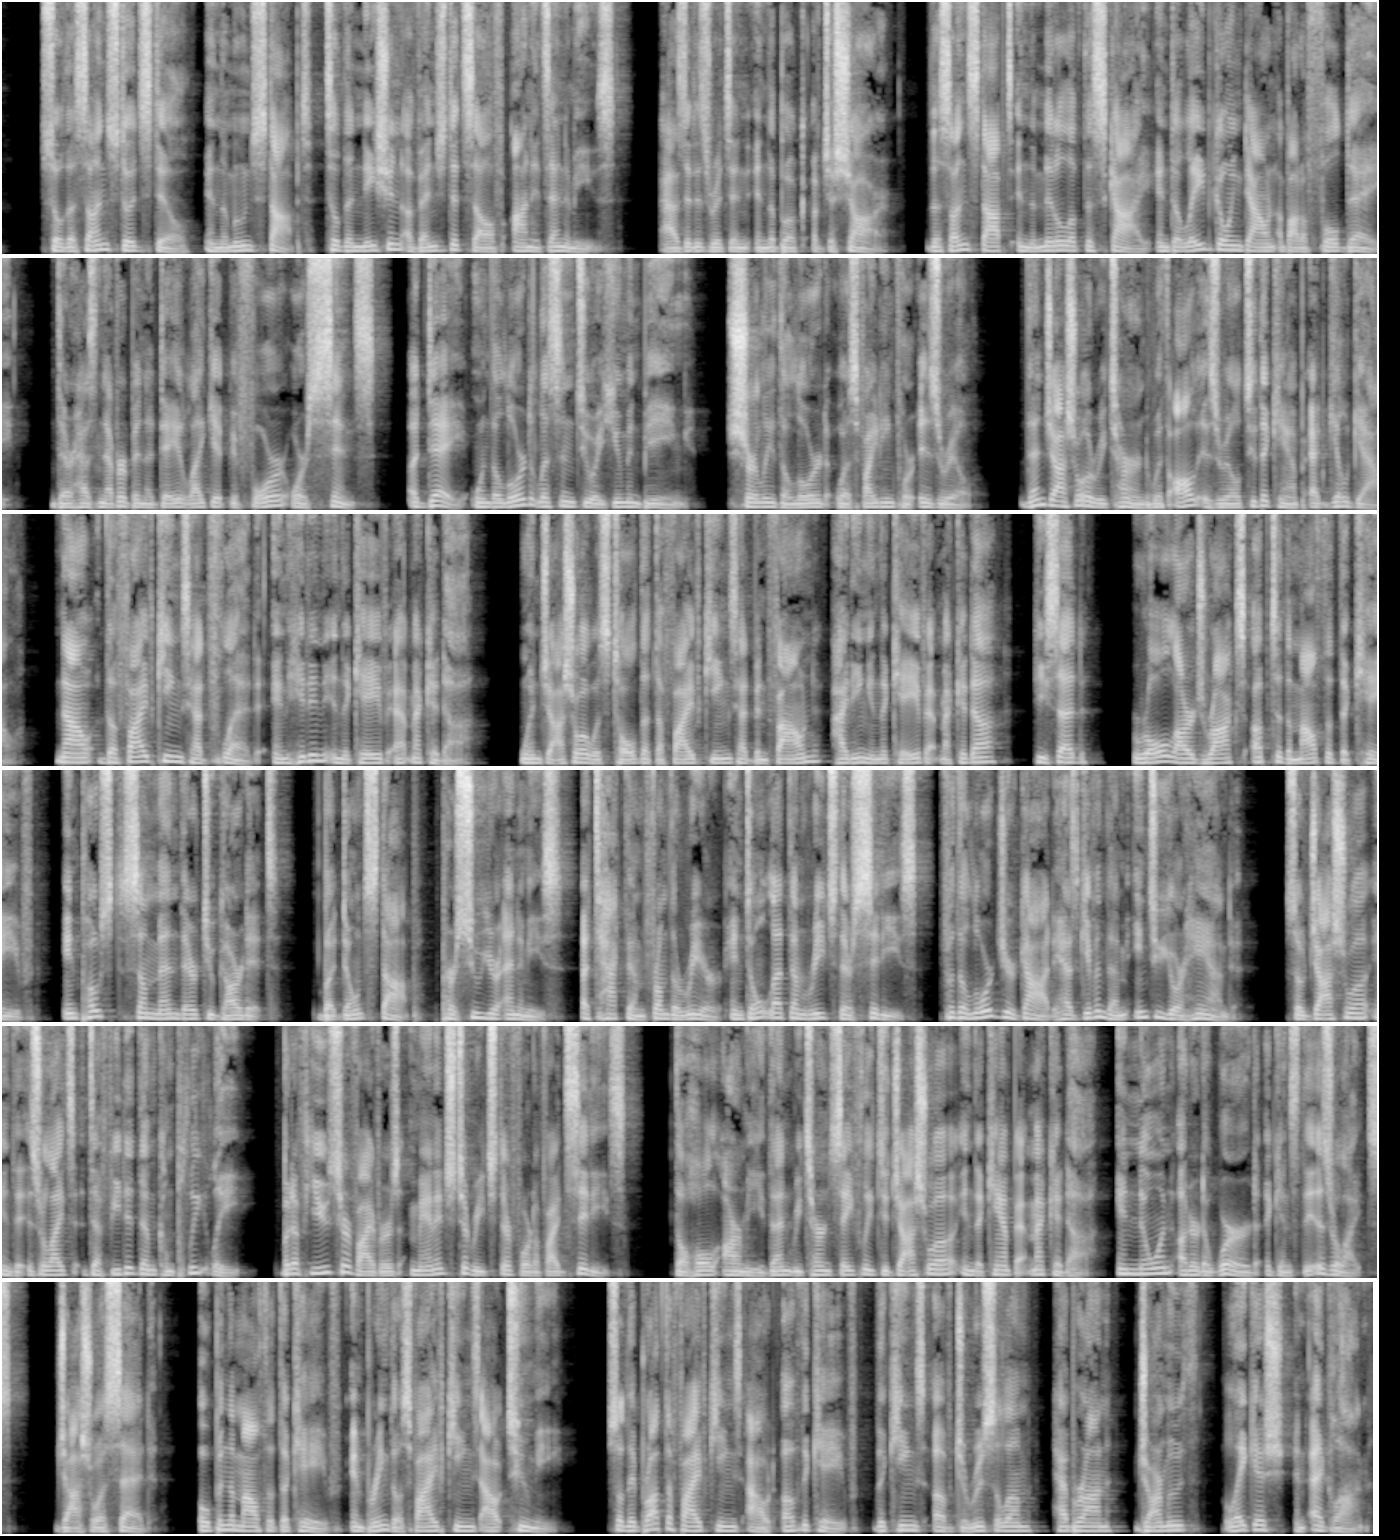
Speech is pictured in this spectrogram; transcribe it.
So the sun stood still, and the moon stopped, till the nation avenged itself on its enemies, as it is written in the book of Jashar. The sun stopped in the middle of the sky and delayed going down about a full day. There has never been a day like it before or since, a day when the Lord listened to a human being. Surely the Lord was fighting for Israel then Joshua returned with all Israel to the camp at Gilgal. Now the five kings had fled and hidden in the cave at Makkedah. When Joshua was told that the five kings had been found hiding in the cave at Makkedah, he said, Roll large rocks up to the mouth of the cave and post some men there to guard it. But don't stop. Pursue your enemies. Attack them from the rear and don't let them reach their cities, for the Lord your God has given them into your hand. So Joshua and the Israelites defeated them completely, but a few survivors managed to reach their fortified cities. The whole army then returned safely to Joshua in the camp at Makkedah, and no one uttered a word against the Israelites. Joshua said, Open the mouth of the cave and bring those five kings out to me. So they brought the five kings out of the cave, the kings of Jerusalem, Hebron, Jarmuth, Lachish, and Eglon.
